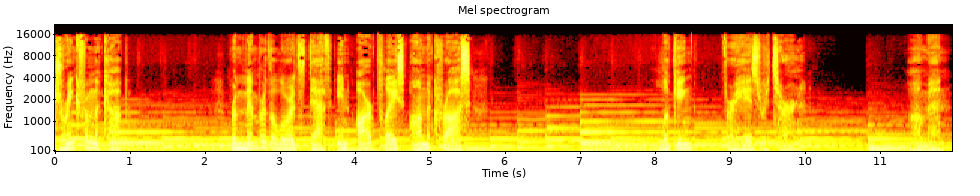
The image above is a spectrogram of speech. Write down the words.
drink from the cup. Remember the Lord's death in our place on the cross, looking for his return. Amen.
